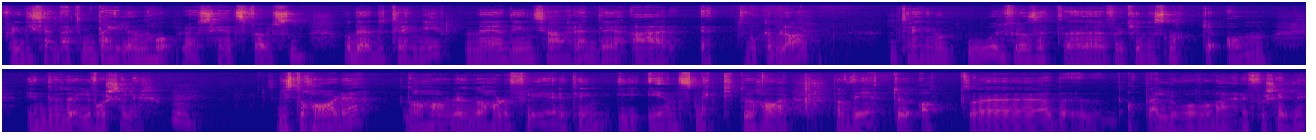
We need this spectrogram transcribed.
Fordi de kjenner, Det er ikke noe deilig, denne håpløshetsfølelsen. Og det du trenger med din kjære, det er et vokabular. Du trenger noen ord for å, sette, for å kunne snakke om individuelle forskjeller. Hvis du har det, da har du, da har du flere ting i én smekk. Du har, da vet du at, eh, at det er lov å være forskjellig.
